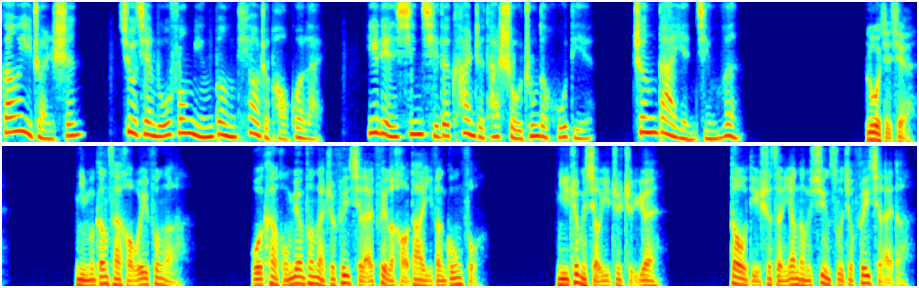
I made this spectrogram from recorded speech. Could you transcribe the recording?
刚一转身，就见卢峰明蹦跳着跑过来，一脸新奇的看着他手中的蝴蝶，睁大眼睛问。洛姐姐，你们刚才好威风啊！我看红鸢方那只飞起来费了好大一番功夫，你这么小一只纸鸢，到底是怎样那么迅速就飞起来的？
